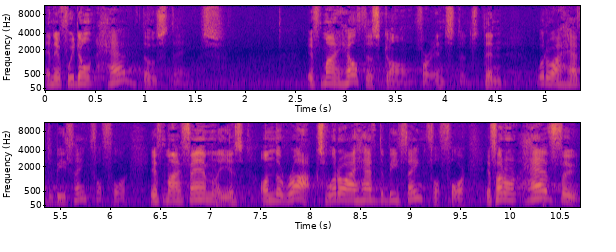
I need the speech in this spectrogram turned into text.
And if we don't have those things, if my health is gone, for instance, then what do I have to be thankful for? If my family is on the rocks, what do I have to be thankful for? If I don't have food,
